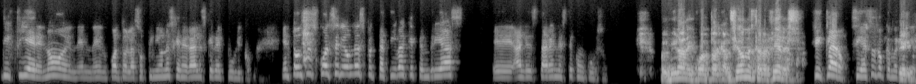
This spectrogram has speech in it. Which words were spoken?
difiere, ¿no? En, en, en, cuanto a las opiniones generales que del público. Entonces, ¿cuál sería una expectativa que tendrías eh, al estar en este concurso? Pues mira, en cuanto a canciones te refieres. Sí, claro, sí, eso es lo que me refiero.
